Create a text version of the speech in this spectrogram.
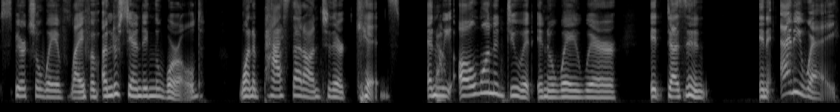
spiritual way of life, of understanding the world, want to pass that on to their kids. And Yeah. we all want to do it in a way where it doesn't in any way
